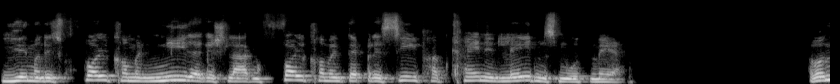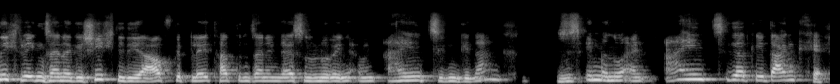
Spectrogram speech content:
Jemand ist vollkommen niedergeschlagen, vollkommen depressiv, hat keinen Lebensmut mehr. Aber nicht wegen seiner Geschichte, die er aufgebläht hat in seinem Geist, sondern nur wegen einem einzigen Gedanken. Es ist immer nur ein einziger Gedanke,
